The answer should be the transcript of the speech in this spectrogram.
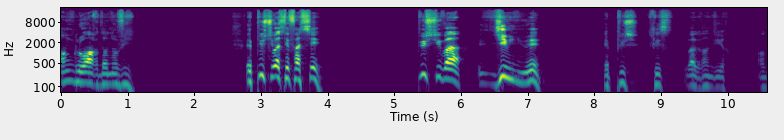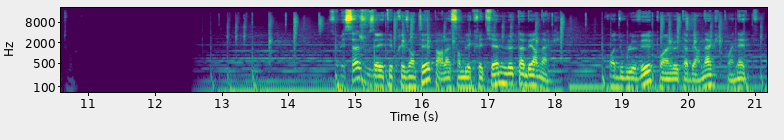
en gloire dans nos vies. Et plus tu vas t'effacer, plus tu vas diminuer et plus Christ va grandir en toi. Ce message vous a été présenté par l'Assemblée chrétienne Le Tabernacle. www.letabernacle.net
